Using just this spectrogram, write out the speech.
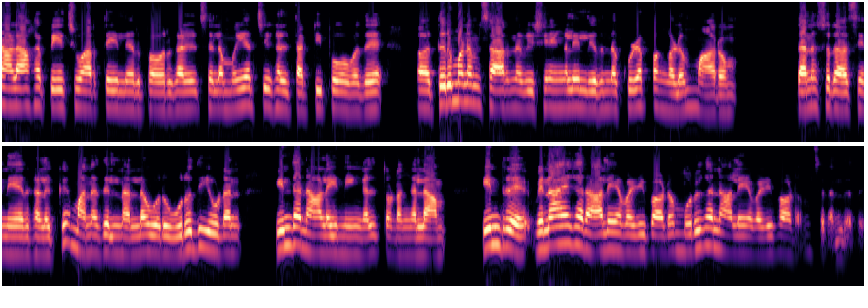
நாளாக பேச்சுவார்த்தையில் இருப்பவர்கள் சில முயற்சிகள் தட்டி போவது திருமணம் சார்ந்த விஷயங்களில் இருந்த குழப்பங்களும் மாறும். தனுசு ராசி நேர்களுக்கு மனதில் நல்ல ஒரு உறுதியுடன் இந்த நாளை நீங்கள் தொடங்கலாம். இன்று விநாயகர் ஆலய வழிபாடும் முருகன் ஆலய வழிபாடும் சிறந்தது.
